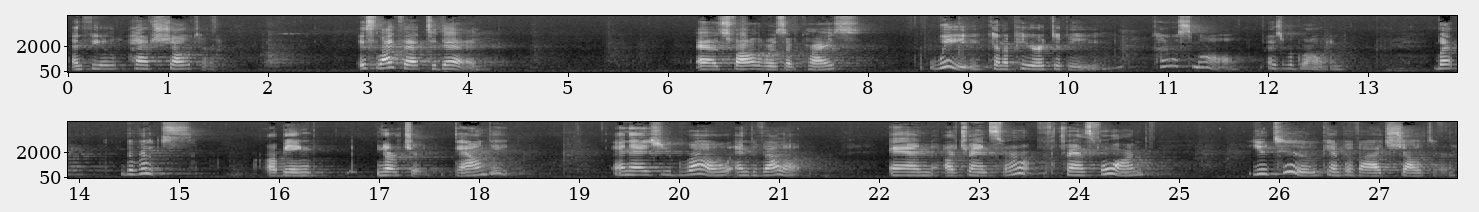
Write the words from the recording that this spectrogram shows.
and feel have shelter. It's like that today. As followers of Christ, we can appear to be kind of small as we're growing, but the roots are being nurtured down deep. And as you grow and develop and are transfer- transformed, you too can provide shelter.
